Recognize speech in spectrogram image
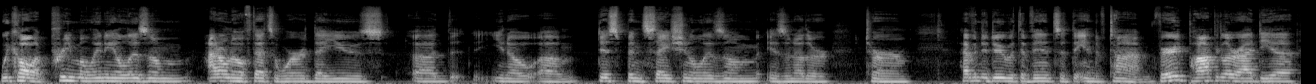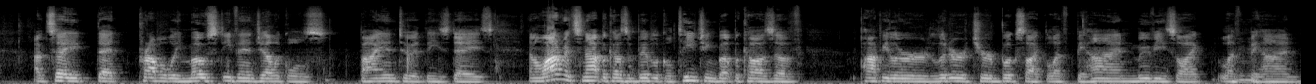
We call it premillennialism. I don't know if that's a word they use. Uh, th- you know, um, dispensationalism is another term having to do with events at the end of time. Very popular idea. I'd say that probably most evangelicals buy into it these days. And a lot of it's not because of biblical teaching, but because of popular literature, books like Left Behind, movies like Left Mhm. Behind.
